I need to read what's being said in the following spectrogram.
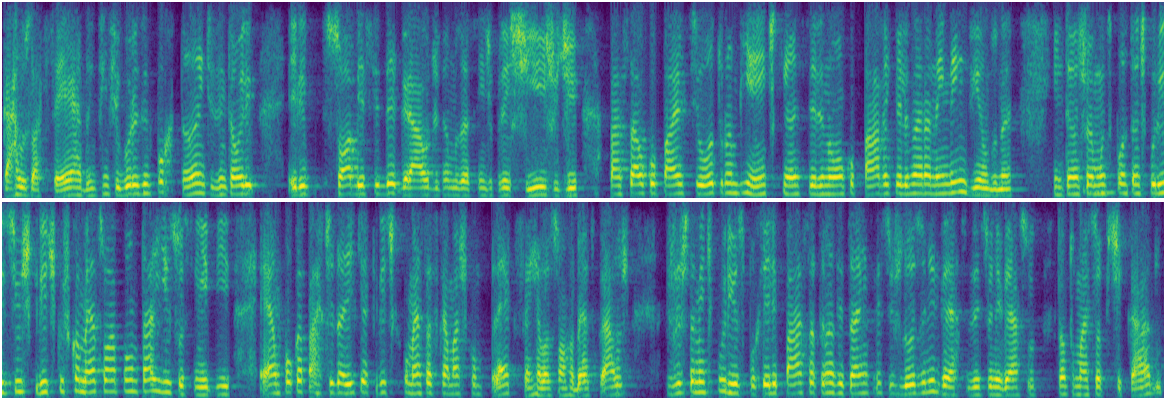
Carlos Lacerda, enfim, figuras importantes. Então ele, ele sobe esse degrau, digamos assim, de prestígio, de passar a ocupar esse outro ambiente que antes ele não ocupava e que ele não era nem bem-vindo, né? Então isso é muito importante por isso e os críticos começam a apontar isso, assim, e é um pouco a partir daí que a crítica começa a ficar mais complexa em relação a Roberto Carlos, justamente por isso, porque ele passa a transitar entre esses dois universos, esse universo tanto mais sofisticado,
